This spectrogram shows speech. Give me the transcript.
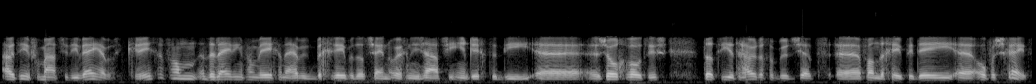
Uit de informatie die wij hebben gekregen van de leiding van Wegener heb ik begrepen dat zij een organisatie inrichten die eh, zo groot is dat die het huidige budget eh, van de GPD eh, overschrijdt.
